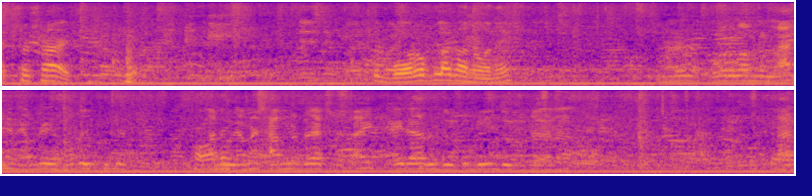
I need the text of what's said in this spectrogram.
একশো ষাট। তো বরফ লাগানো অনেক। সামনে তো একশো ষাট এইটা দুশো বিশ দুশো টাকা আর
